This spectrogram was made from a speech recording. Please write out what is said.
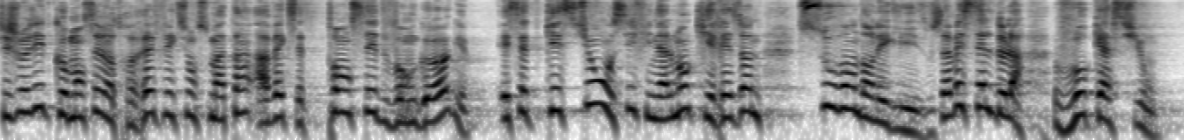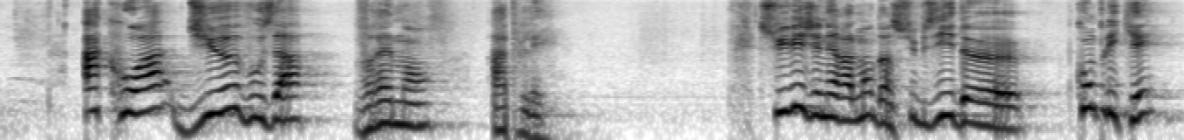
J'ai choisi de commencer notre réflexion ce matin avec cette pensée de Van Gogh et cette question aussi finalement qui résonne souvent dans l'Église. Vous savez, celle de la vocation. À quoi Dieu vous a vraiment appelé? Suivi généralement d'un subside euh, compliqué,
